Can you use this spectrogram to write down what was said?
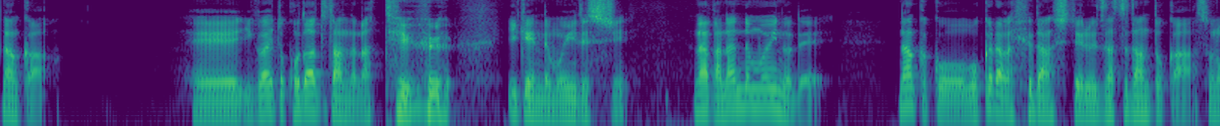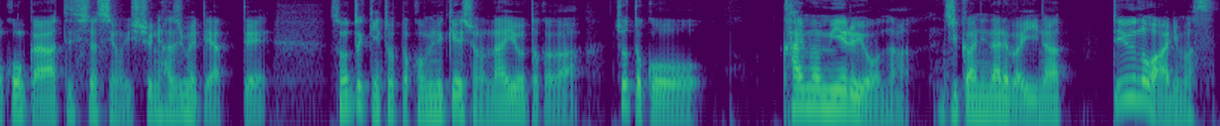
なんか、へえ、意外とこだわってたんだなっていう 意見でもいいですし、なんか何でもいいので、なんかこう僕らが普段してる雑談とか、その今回アーティスト写真を一緒に初めてやって、その時に撮ったコミュニケーションの内容とかが、ちょっとこう、垣間見えるような時間になればいいなっていうのはあります。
